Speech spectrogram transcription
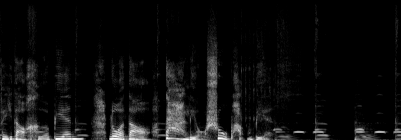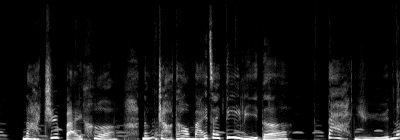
飞到河边，落到大柳树旁边。哪只白鹤能找到埋在地里的大鱼呢？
